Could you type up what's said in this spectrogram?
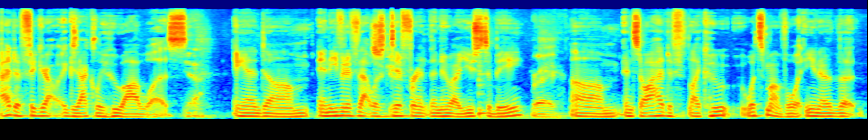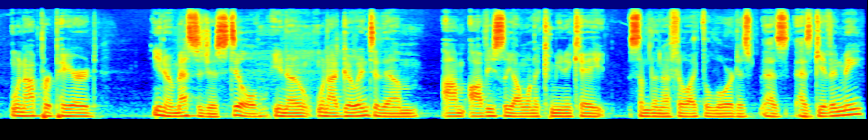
i had to figure out exactly who i was Yeah. And um and even if that was different than who I used to be, Right. Um, and so I had to like who what's my voice? You know, the when I prepared, you know, messages. Still, you know, when I go into them, I'm obviously I want to communicate something I feel like the Lord has has has given me,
